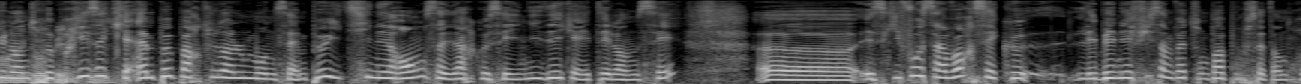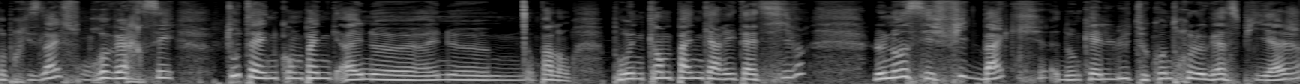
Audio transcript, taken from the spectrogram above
une entreprise qui est un peu partout dans le monde. C'est un peu itinérant, c'est-à-dire que c'est une idée qui a été lancée. Euh, et ce qu'il faut savoir, c'est que les bénéfices, en fait, sont pas pour cette entreprise-là. Ils sont reversés tout à une campagne, à une, à une- pardon, pour une campagne caritative. Le nom, c'est Feedback. Donc, elle lutte contre le gaspillage.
